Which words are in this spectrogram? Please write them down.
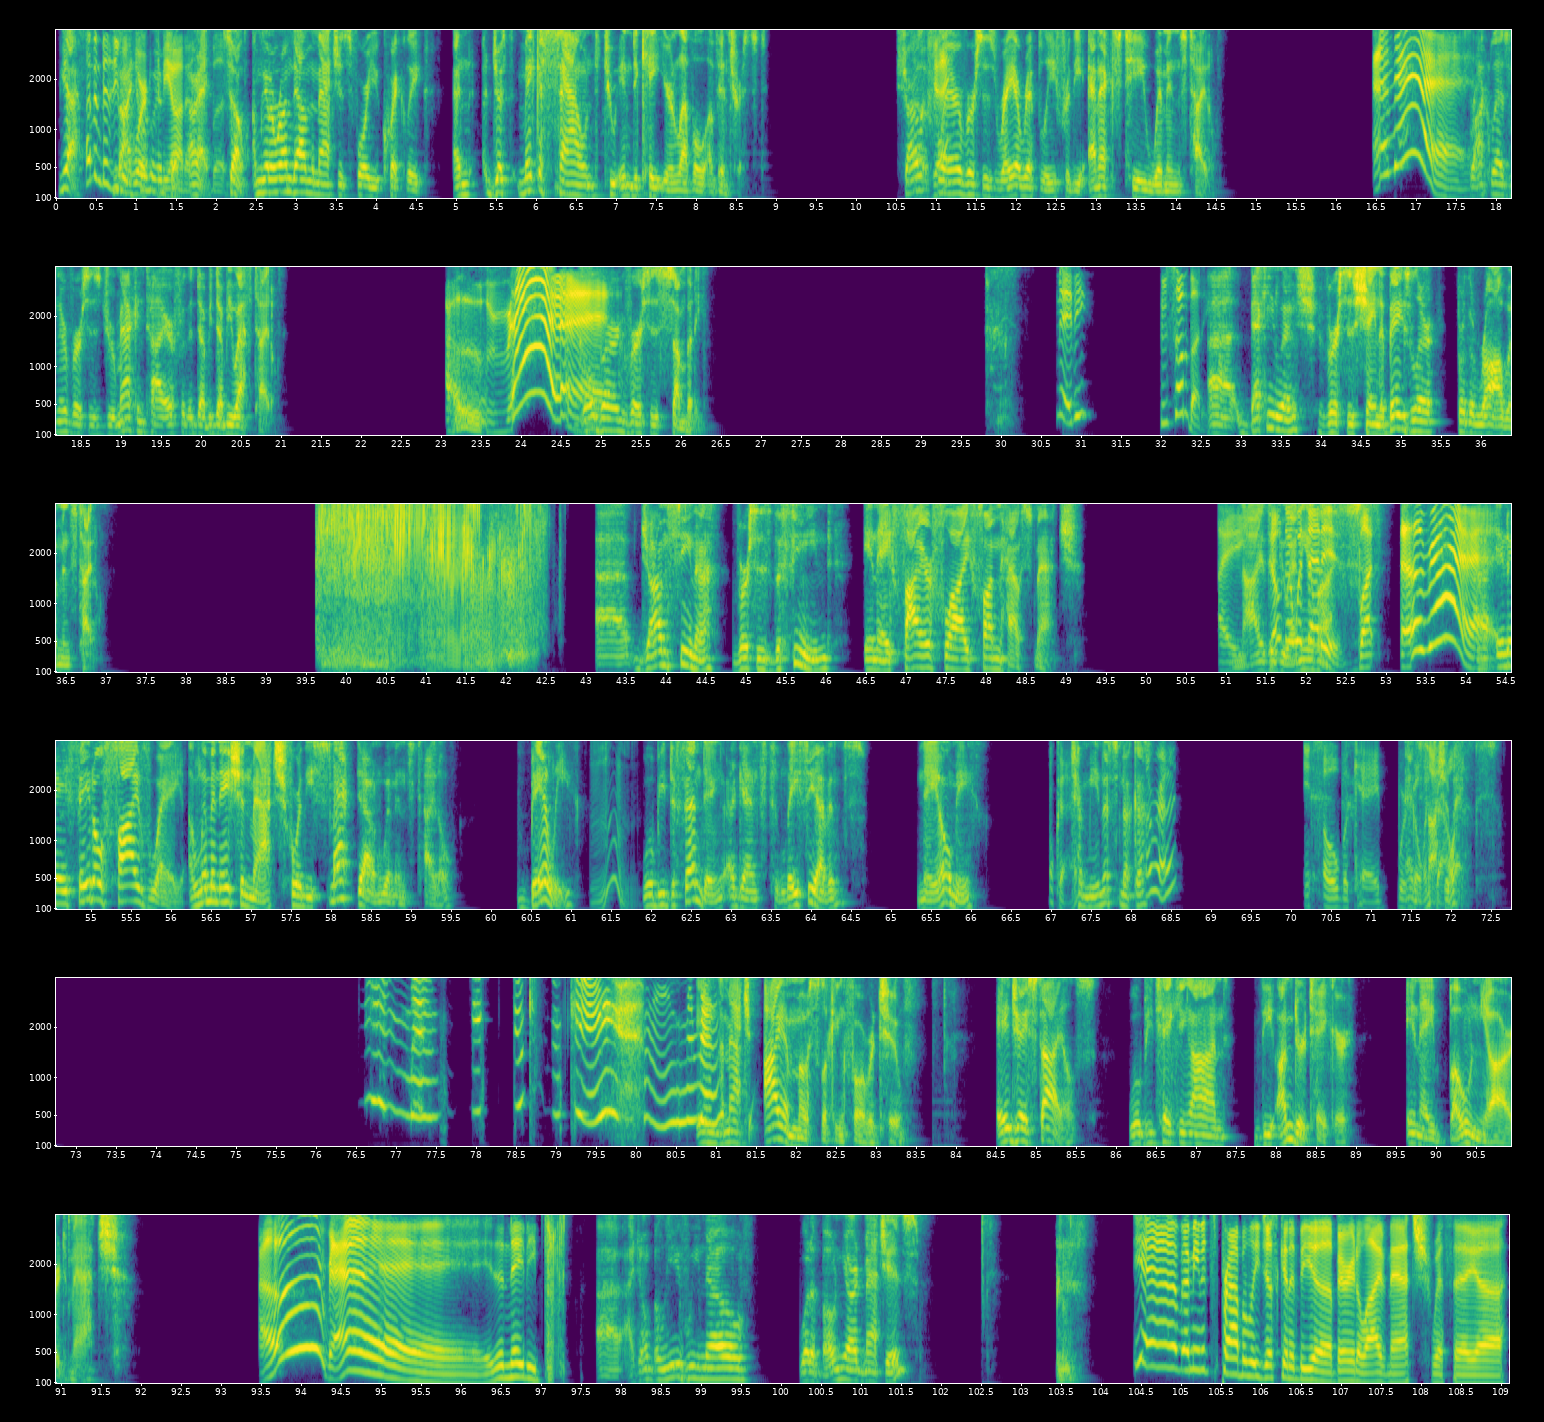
Yeah. I've been busy No, I with work, totally to be understand. honest. All right. But So I'm going to run down the matches for you quickly and just make a sound to indicate your level of interest. Charlotte Okay. Flair versus Rhea Ripley for the NXT Women's title. and then Brock Lesnar versus Drew McIntyre for the WWF title. all right, Goldberg versus somebody. maybe who's somebody. Uh, Becky Lynch versus Shayna Baszler for the Raw Women's title. Uh, John Cena versus The Fiend in a Firefly Funhouse match. I neither don't do know what that us. is, but all right. Uh, in a fatal five way elimination match for the SmackDown Women's title, Bayley Mm. Will be defending against Lacey Evans, Naomi, Okay. Tamina Snuka, All right. Oh, okay. We're and going Sasha south. Banks. Mm, Okay. In the match I am most looking forward to, AJ Styles will be taking on The Undertaker in a Boneyard match. All right. Then maybe. Uh, I don't believe we know what a Boneyard match is. Yeah, I mean, it's probably just going to be a buried alive match with a, uh,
